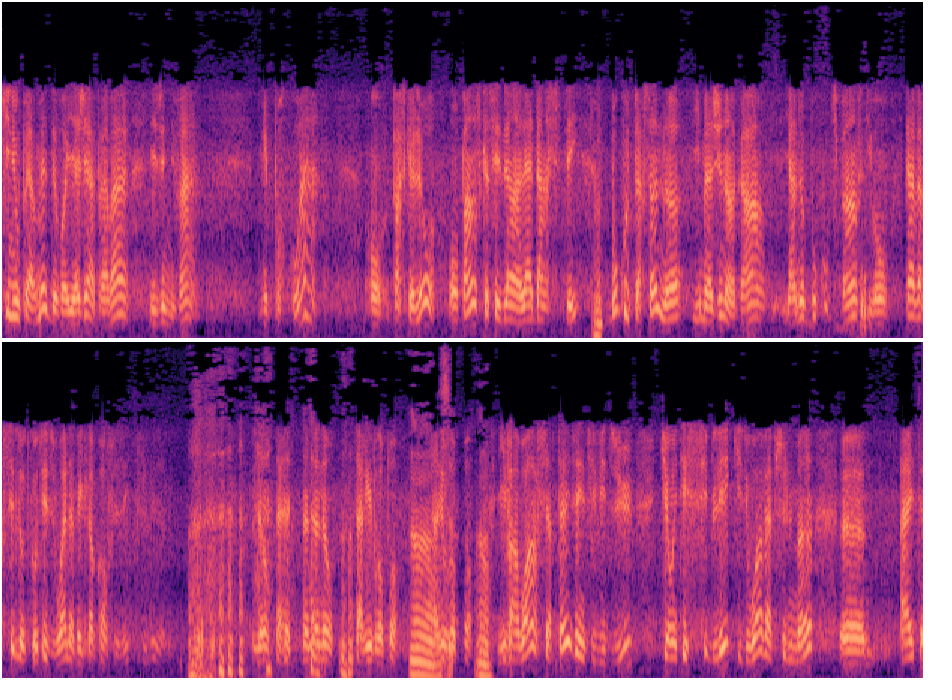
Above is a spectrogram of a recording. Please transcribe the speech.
qui nous permet de voyager à travers les univers. Mais pourquoi? On- parce que là, on pense que c'est dans la densité. Beaucoup de personnes, là, imaginent encore, il y en a beaucoup qui pensent qu'ils vont traverser de l'autre côté du voile avec leur corps physique. Je suis désolé. Non, non, non, non, ça n'arrivera pas. Non, non, ça n'arrivera pas. non. Il va y avoir certains individus qui ont été ciblés, qui doivent absolument euh, être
